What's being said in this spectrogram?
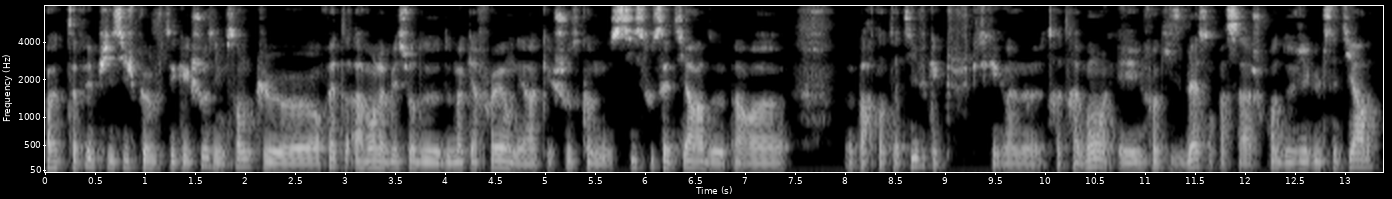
Tout à fait. Puis si je peux ajouter quelque chose, il me semble que euh, en fait, avant la blessure de, de on est à quelque chose comme 6 ou 7 yards par euh, par tentative, ce qui est quand même euh, très très bon. Et une fois qu'il se blesse, on passe à je crois 2,7 yards.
